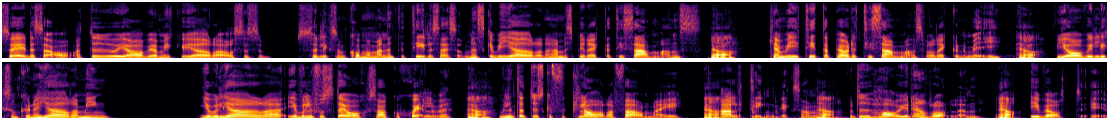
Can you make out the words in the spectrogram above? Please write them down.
så är det så att du och jag, vi har mycket att göra och så, så, så liksom kommer man inte till sig så, men ska vi göra det här med Spirecta tillsammans? Ja, Kan vi titta på det tillsammans, vår ekonomi? ja, För jag vill liksom kunna göra min... Jag vill, göra, jag vill förstå saker själv. ja, Jag vill inte att du ska förklara för mig ja, allting. Liksom. Ja. För du har ju den rollen ja, i vårt eh,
